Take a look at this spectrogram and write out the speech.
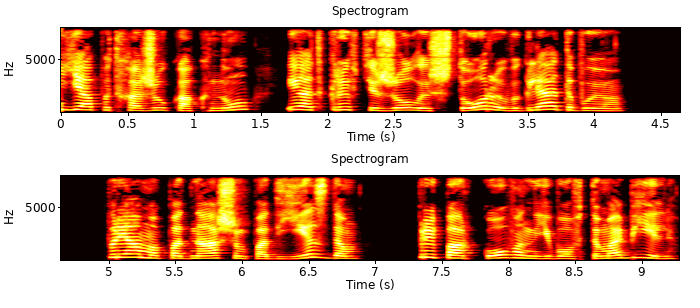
Я подхожу к окну и, открыв тяжелые шторы, выглядываю. Прямо под нашим подъездом припаркован его автомобиль.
